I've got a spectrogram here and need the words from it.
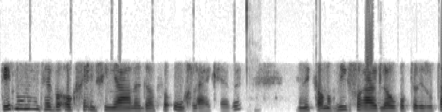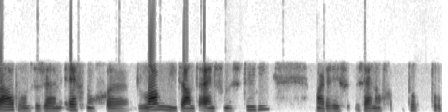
dit moment hebben we ook geen signalen dat we ongelijk hebben. En ik kan nog niet vooruitlopen op de resultaten, want we zijn echt nog uh, lang niet aan het eind van de studie. Maar er is, zijn nog tot, tot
